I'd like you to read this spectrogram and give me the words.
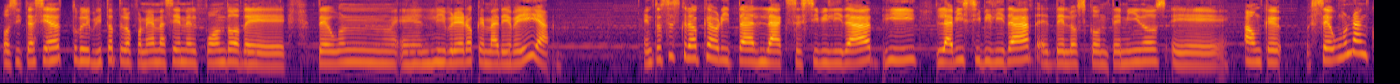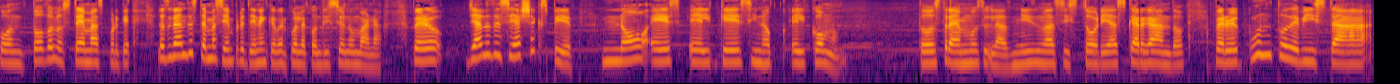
o si te hacías tu librito te lo ponían así en el fondo de, un eh, librero que nadie veía. Entonces creo que ahorita la accesibilidad y la visibilidad eh, de los contenidos, eh, aunque se unan con todos los temas, porque los grandes temas siempre tienen que ver con la condición humana, pero ya lo decía Shakespeare, no es el qué, sino el cómo. Todos traemos las mismas historias cargando, pero el punto de vista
